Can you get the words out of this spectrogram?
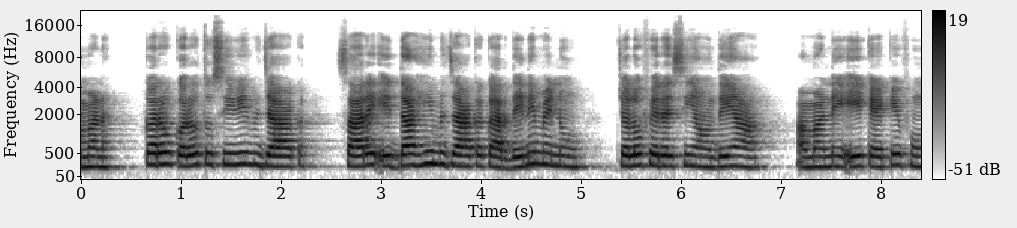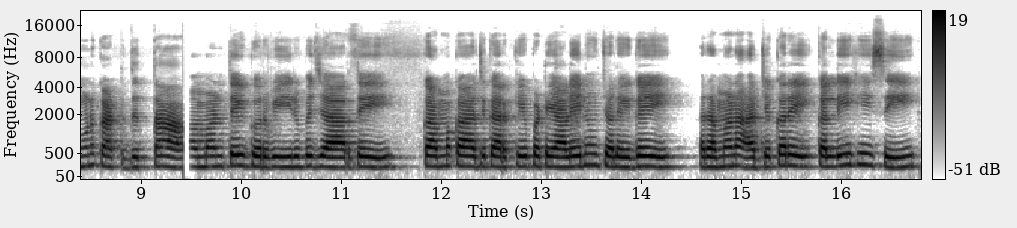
ਅਮਨ, ਕਰੋ ਕਰੋ, ਤੁਸੀਂ ਵੀ ਮਜ਼ਾਕ। ਸਾਰੇ ਇਦਾਂ ਹੀ ਮਜ਼ਾਕ ਕਰਦੇ ਨੇ ਮੈਨੂੰ। ਚਲੋ ਫਿਰ ਅਸੀਂ ਆਉਂਦੇ ਹਾਂ। ਅਮਨ ਨੇ ਇਹ ਕਹਿ ਕੇ ਫੋਨ ਕੱਟ ਦਿੱਤਾ। ਅਮਨ ਤੇ ਗੁਰਵੀਰ ਬਾਜ਼ਾਰ ਦੇ ਕੰਮਕਾਜ ਕਰਕੇ ਪਟਿਆਲੇ ਨੂੰ ਚਲੇ ਗਏ। ਰਮਨ ਅੱਜ ਘਰੇ ਇਕੱਲੀ ਹੀ ਸੀ।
